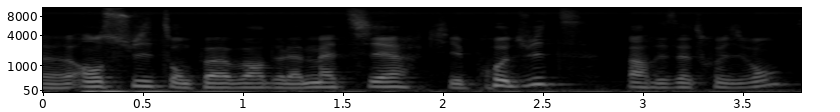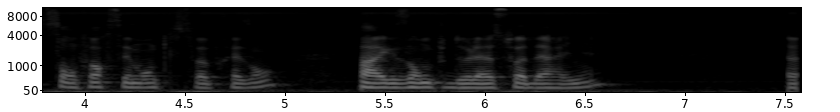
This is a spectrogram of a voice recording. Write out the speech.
ensuite, on peut avoir de la matière qui est produite par des êtres vivants sans forcément qu'ils soient présents. Par exemple, de la soie d'araignée. Il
